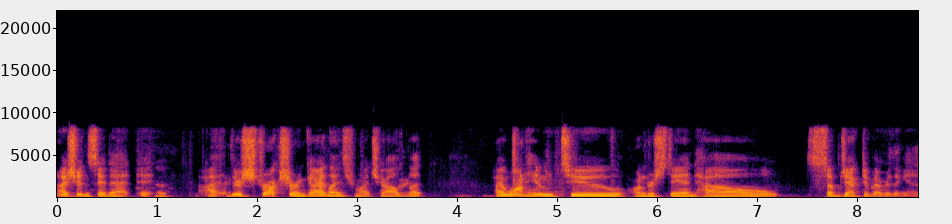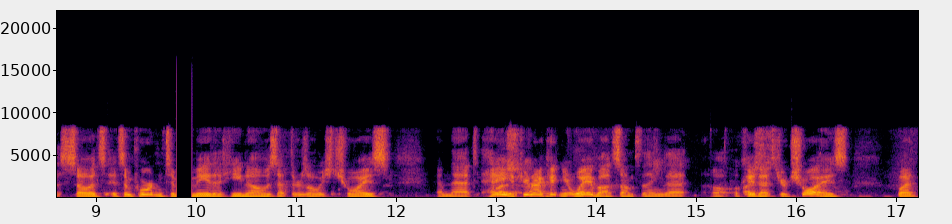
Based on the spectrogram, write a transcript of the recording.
I shouldn't say that. It, I, there's structure and guidelines for my child, but I want him to understand how subjective everything is. So it's it's important to me that he knows that there's always choice, and that hey, if you're not getting your way about something, that oh, okay, that's your choice, but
